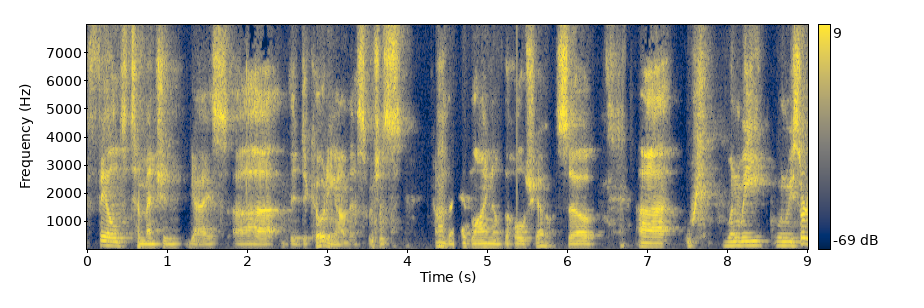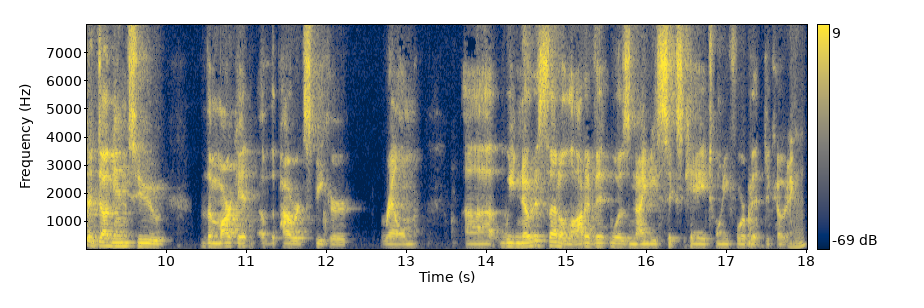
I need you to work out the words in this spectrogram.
failed to mention, guys, uh, the decoding on this, which is kind of the headline of the whole show. So. Uh, when we when we sort of dug into the market of the powered speaker realm, uh, we noticed that a lot of it was 96k 24-bit decoding,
